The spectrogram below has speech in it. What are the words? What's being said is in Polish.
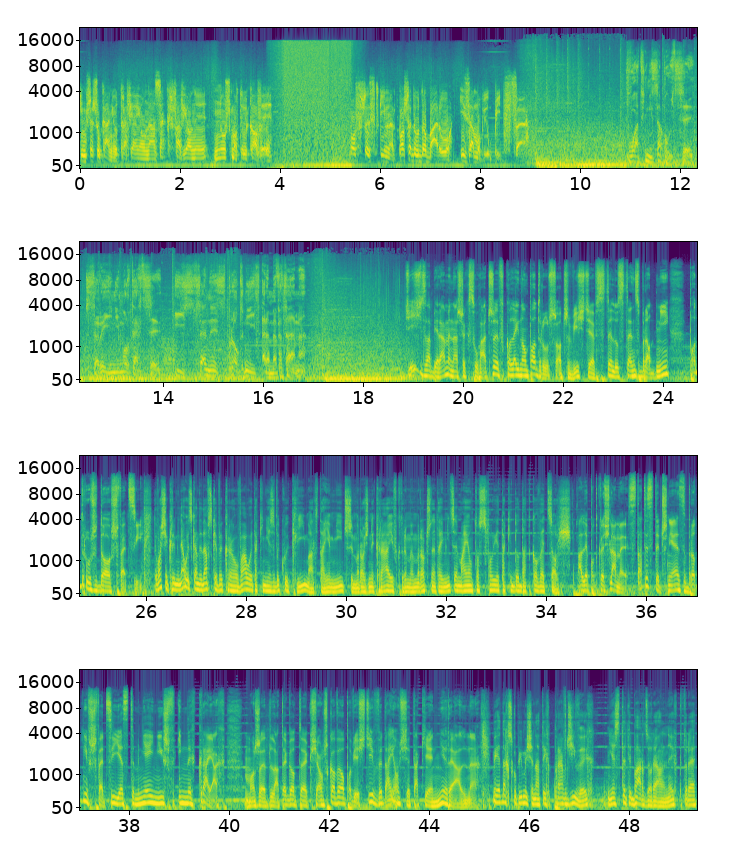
szybkim przeszukaniu trafiają na zakrwawiony nóż motylkowy. Po wszystkim poszedł do baru i zamówił pizzę. Płatni zabójcy, seryjni mordercy i sceny zbrodni w RMFFM. Dziś zabieramy naszych słuchaczy w kolejną podróż, oczywiście w stylu scen zbrodni, podróż do Szwecji. To właśnie kryminały skandynawskie wykreowały taki niezwykły klimat, tajemniczy, mroźny kraj, w którym mroczne tajemnice mają to swoje takie dodatkowe coś. Ale podkreślamy, statystycznie zbrodni w Szwecji jest mniej niż w innych krajach. Może dlatego te książkowe opowieści wydają się takie nierealne. My jednak skupimy się na tych prawdziwych, niestety bardzo realnych, które,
